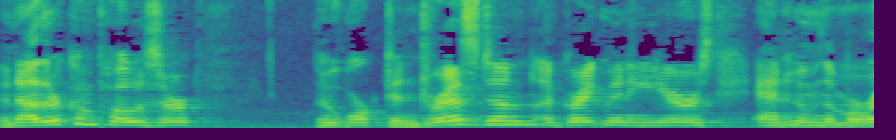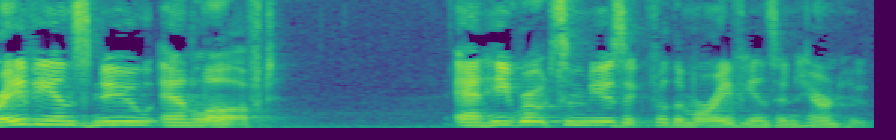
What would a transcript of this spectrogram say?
another composer who worked in Dresden a great many years and whom the Moravians knew and loved. And he wrote some music for the Moravians in Herrnhut.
